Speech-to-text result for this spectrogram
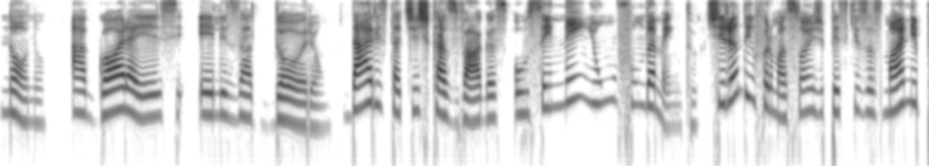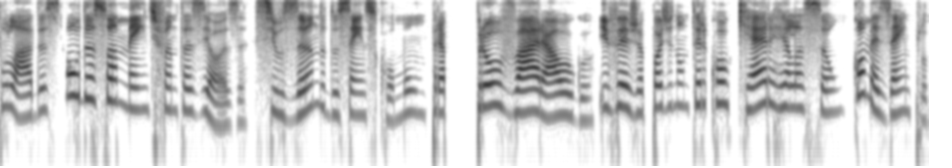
Nono, Agora esse eles adoram. Dar estatísticas vagas ou sem nenhum fundamento, tirando informações de pesquisas manipuladas ou da sua mente fantasiosa, se usando do senso comum para provar algo. E veja, pode não ter qualquer relação. Como exemplo,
